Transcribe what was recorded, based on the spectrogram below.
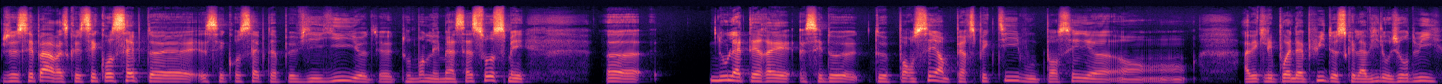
Je sais pas, parce que ces concepts, euh, ces concepts un peu vieillis, euh, tout le monde les met à sa sauce, mais euh, nous, l'intérêt, c'est de, penser en perspective ou de penser euh, en, avec les points d'appui de ce que la ville aujourd'hui.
